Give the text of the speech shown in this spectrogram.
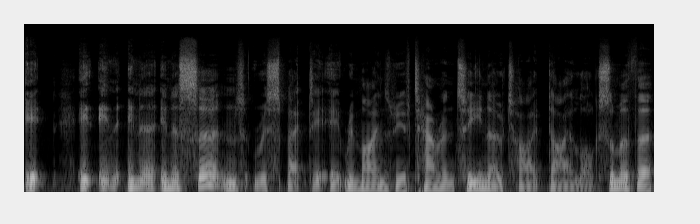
It it, in in a in a certain respect, it, it reminds me of Tarantino type dialogue. Some of the,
